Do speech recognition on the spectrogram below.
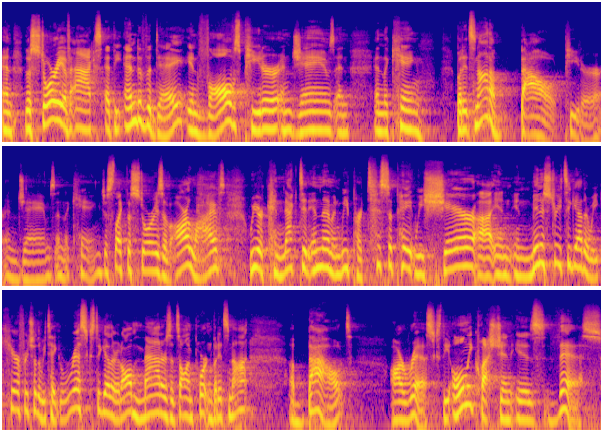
And the story of Acts at the end of the day involves Peter and James and, and the king, but it's not a about Peter and James and the king. Just like the stories of our lives, we are connected in them and we participate, we share uh, in, in ministry together, we care for each other, we take risks together. It all matters, it's all important, but it's not about our risks. The only question is this.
